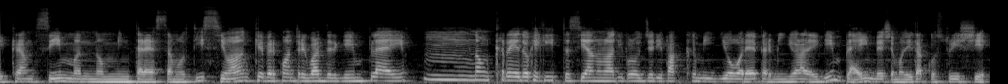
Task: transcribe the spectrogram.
il Crown Sim non mi interessa moltissimo anche per quanto riguarda il gameplay mm, non credo che i kit siano una tipologia di pack migliore per migliorare il gameplay invece modalità costruisci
